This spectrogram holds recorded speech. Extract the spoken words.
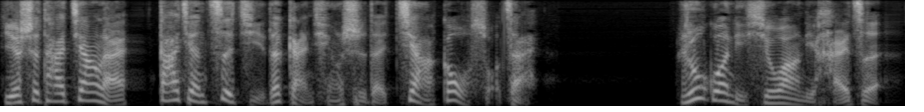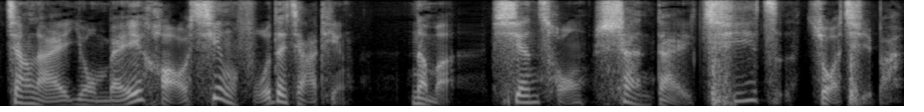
也是他将来搭建自己的感情时的架构所在。如果你希望你孩子将来有美好幸福的家庭，那么先从善待妻子做起吧。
